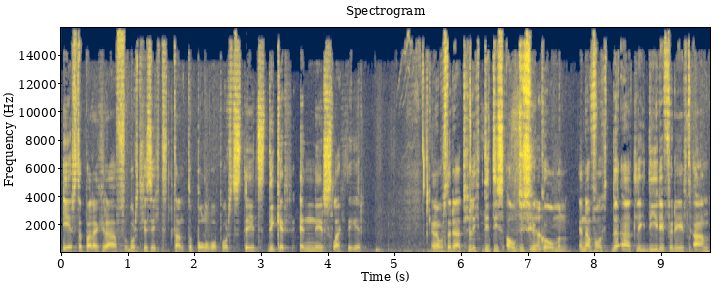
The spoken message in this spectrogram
eerste paragraaf wordt gezegd Tante Pollewop wordt steeds dikker en neerslachtiger. En dan wordt er uitgelegd, dit is al dus Ja. gekomen. En dan volgt de uitleg die refereert aan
